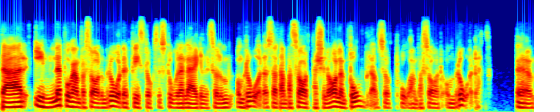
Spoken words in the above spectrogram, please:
där inne på ambassadområdet finns det också stora lägenhetsområden så att ambassadpersonalen bor alltså på ambassadområdet. Ja,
